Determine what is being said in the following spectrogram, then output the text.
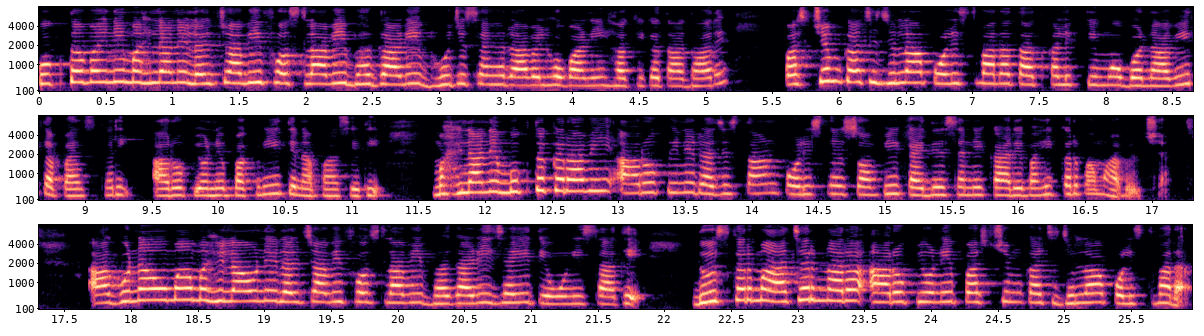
પુખ્ત વયની મહિલાને લલચાવી, ફોસલાવી, ભગાડી ભુજ શહેર આવેલ હોવાની હકીકત આધારે પશ્ચિમ કચ્છ જિલ્લા પોલીસ દ્વારા તાત્કાલિક ટીમો બનાવી તપાસ કરી. આરોપીઓને પકડી તેના પાસેથી મહિલાને મુક્ત કરાવી આરોપીને રાજસ્થાન પોલીસને સોંપી કાયદેસરની કાર્યવાહી કરવામાં આવેલ છે. આ ગુનાઓમાં મહિલાઓને લલચાવી, ફોસલાવી, ભગાડી જઈ તેઓની સાથે દુષ્કર્મ આચરનારા આરોપીઓને પશ્ચિમ કચ્છ જિલ્લા પોલીસ દ્વારા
